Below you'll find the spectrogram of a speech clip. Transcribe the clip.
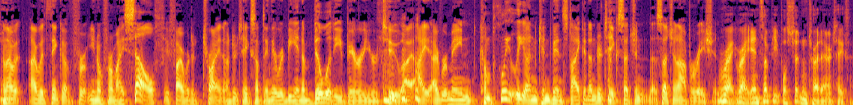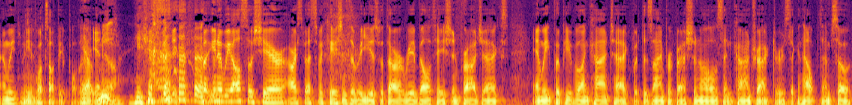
And I would I would think of for, you know for myself if I were to try and undertake something there would be an ability barrier too. I, I, I, remain completely unconvinced I could undertake such an such an operation. Right, right. And some people shouldn't try to undertake. And we, I we'll tell people that. Yeah, you me. Know. but, but, you know, we also share our specifications that we use with our rehabilitation projects, and we put people in contact with design professionals and contractors that can help them. So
